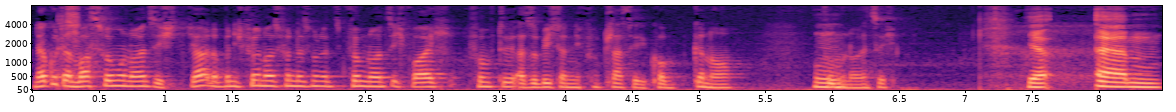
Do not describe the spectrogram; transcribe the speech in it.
Na gut, dann war es 95. Ja, dann bin ich 94, 95, 95 war ich fünfte, also bin ich dann in die fünfte Klasse gekommen. Genau. Hm. 95. Ja, ähm,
